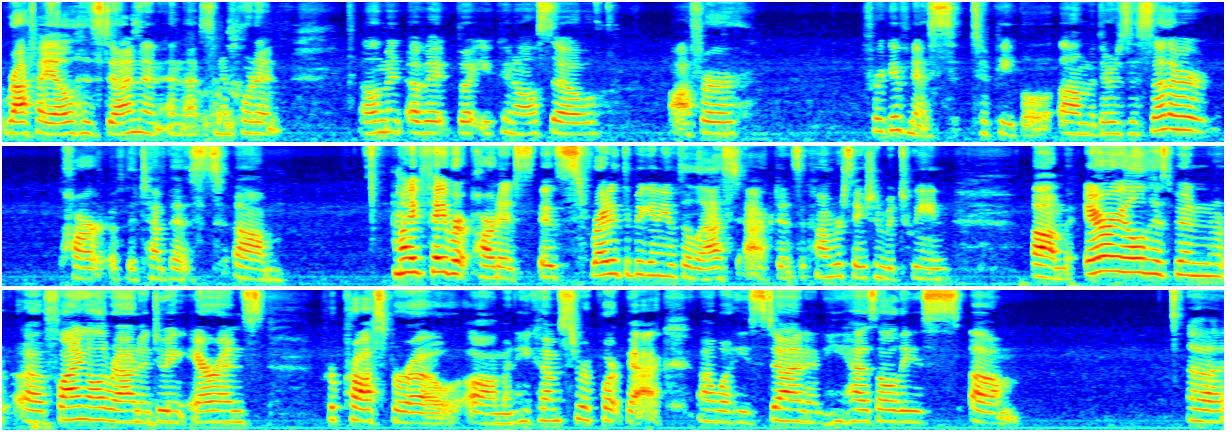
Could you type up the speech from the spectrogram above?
raphael has done and, and that's an important element of it but you can also offer forgiveness to people. Um, there's this other part of the tempest um, my favorite part is it's right at the beginning of the last act. And it's a conversation between um, Ariel has been uh, flying all around and doing errands for Prospero, um, and he comes to report back on what he's done, and he has all these um, uh,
